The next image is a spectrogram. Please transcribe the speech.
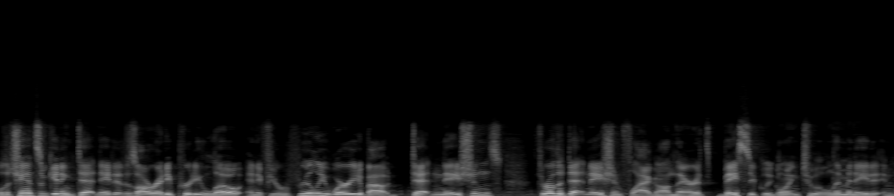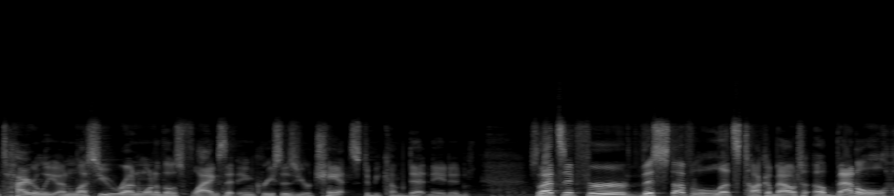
Well, the chance of getting detonated is already pretty low, and if you're really worried about detonations, throw the detonation flag on there. It's basically going to eliminate it entirely unless you run one of those flags that increases your chance to become detonated. So that's it for this stuff. Let's talk about a battle.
